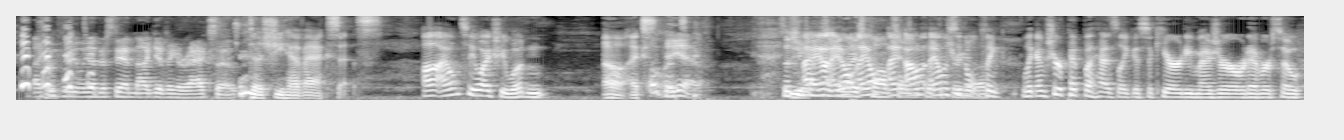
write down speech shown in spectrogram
I completely understand not giving her access. Does she have access? Uh, I don't see why she wouldn't. Oh, excellent. Okay, yeah. So she I, has like I a don't, nice I, don't, console. I, don't- I honestly don't on. think like I'm sure Pippa has like a security measure or whatever, so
